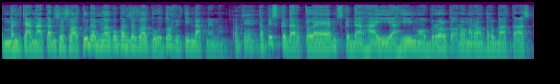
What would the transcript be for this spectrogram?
merencanakan sesuatu dan melakukan sesuatu itu harus ditindak memang. Oke. Okay. Tapi sekedar klaim, sekedar hayi-hayi ngobrol ke orang-orang terbatas,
